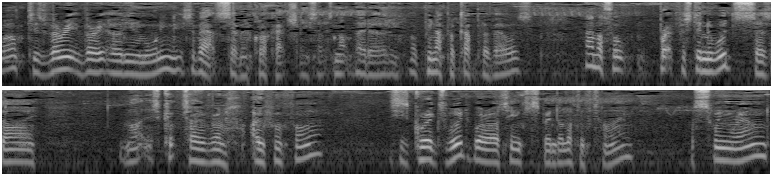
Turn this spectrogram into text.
Well, it is very, very early in the morning. It's about seven o'clock actually, so it's not that early. I've been up a couple of hours, and I thought breakfast in the woods, as I like this cooked over an open fire. This is Greg's Wood, where I seem to spend a lot of time. I swing round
